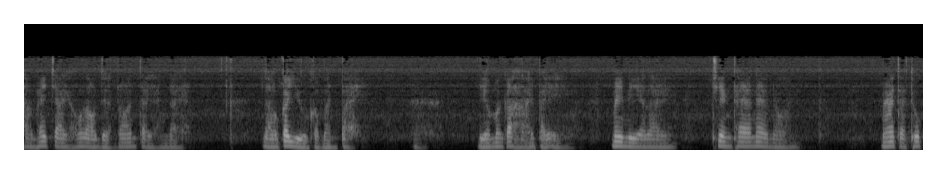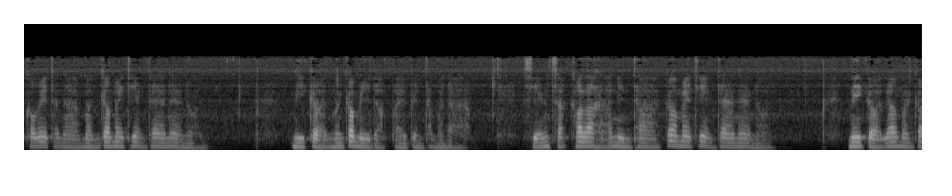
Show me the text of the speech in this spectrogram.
ทำให้ใจของเราเดือดร้อนแต่อย่างใด เราก็อยู่กับมันไป เดี๋ยวมันก็หายไปเอง ไม่มีอะไรเที่ยงแท้แน่นอน แม้แต่ทุกขเวทนามันก็ไม่เที่ยงแท้แน่นอน มีเกิดมันก็มีดับไปเป็นธรรมดา เสียงสักคลหานินทาก็ไม่เที่ยงแท้แน่นอน มีเกิดแล้วมันก็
